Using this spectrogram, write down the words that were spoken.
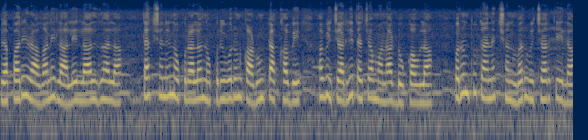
व्यापारी रागाने लाले लाल झाला. त्या क्षणी नोकराला नोकरीवरून काढून टाकावे हा विचारही त्याच्या मनात डोकावला. परंतु त्याने क्षणभर विचार केला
